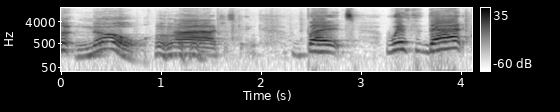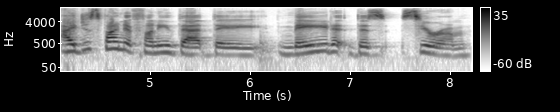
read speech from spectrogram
no. Ah, just kidding. But with that, I just find it funny that they made this serum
